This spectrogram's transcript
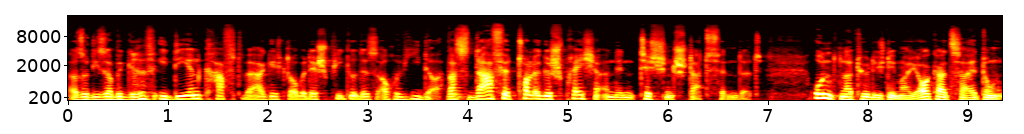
Also dieser Begriff Ideenkraftwerk, ich glaube, der spiegelt es auch wieder. Was da für tolle Gespräche an den Tischen stattfindet und natürlich die Mallorca-Zeitung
